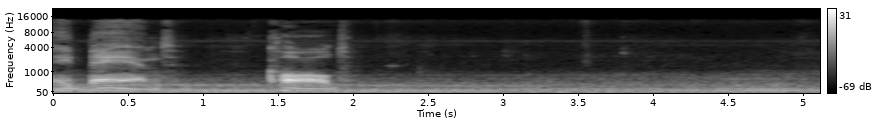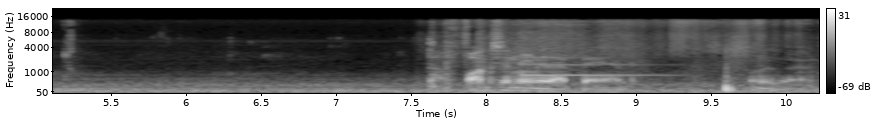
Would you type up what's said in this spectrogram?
a band called the fuck's the name of that band? What is that?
